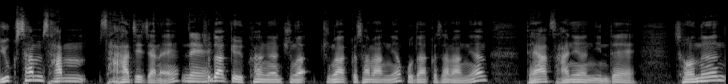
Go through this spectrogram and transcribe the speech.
6334제잖아요. 네. 초등학교 6학년, 중학, 중학교 3학년, 고등학교 3학년, 대학 4년인데 저는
